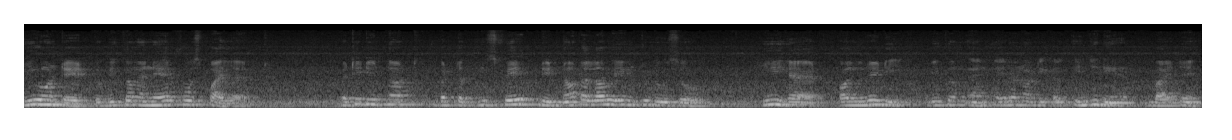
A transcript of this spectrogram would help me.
He wanted to become an Air Force pilot, but he did not. But the, faith did not allow him to do so. He had already become an aeronautical engineer by then.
